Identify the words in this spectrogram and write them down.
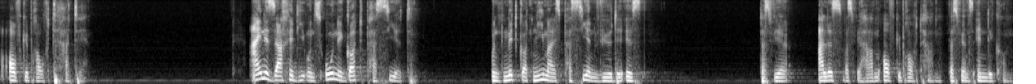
aufgebraucht hatte, eine Sache, die uns ohne Gott passiert, und mit Gott niemals passieren würde, ist, dass wir alles, was wir haben, aufgebraucht haben, dass wir ans Ende kommen,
